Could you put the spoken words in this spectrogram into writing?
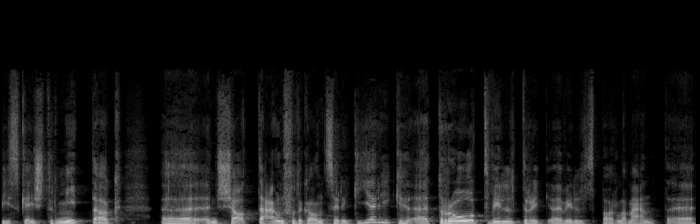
bis gestern Mittag äh, ein Shutdown von der ganzen Regierung äh, droht, weil, äh, weil das Parlament äh,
